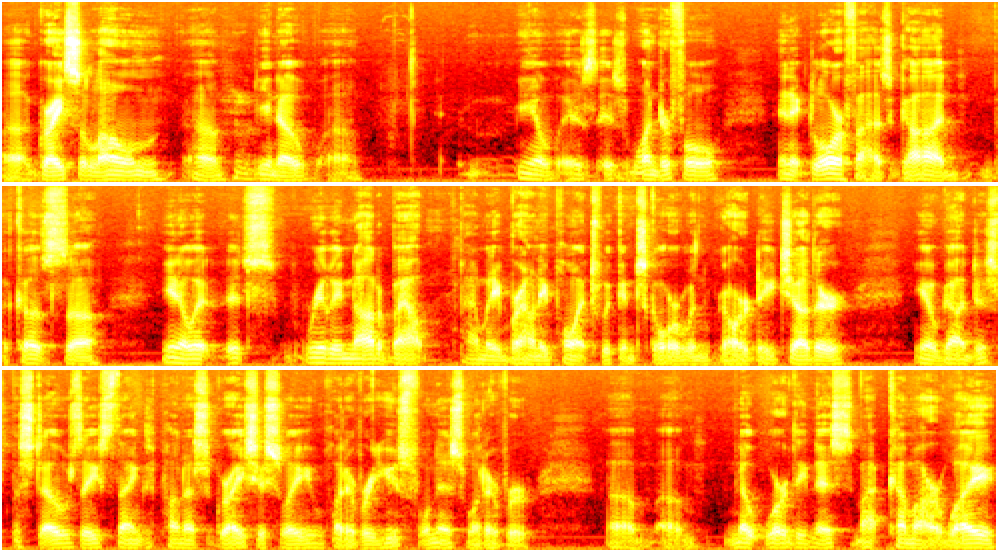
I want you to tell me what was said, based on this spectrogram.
Uh, grace alone, uh, you know, uh, you know, is, is wonderful and it glorifies God because, uh, you know, it, it's really not about how many brownie points we can score with regard to each other. You know, God just bestows these things upon us graciously, whatever usefulness, whatever um, um, noteworthiness might come our way.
